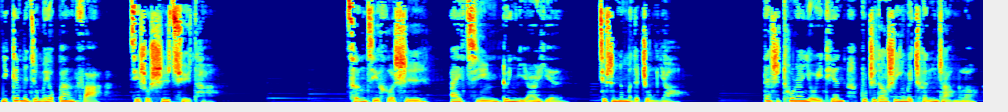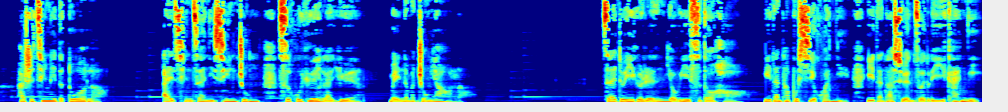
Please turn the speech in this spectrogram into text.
你根本就没有办法接受失去他。曾几何时，爱情对你而言就是那么的重要。但是突然有一天，不知道是因为成长了，还是经历的多了，爱情在你心中似乎越来越没那么重要了。再对一个人有意思都好，一旦他不喜欢你，一旦他选择离开你，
